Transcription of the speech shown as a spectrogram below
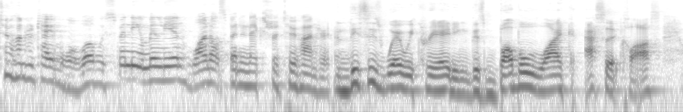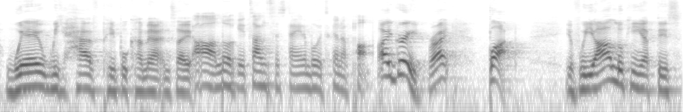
200k more. Well, we're spending a million. Why not spend an extra 200? And this is where we're creating this bubble like asset class where we have people come out and say, Oh, look, it's unsustainable. It's going to pop. I agree, right? But if we are looking at this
